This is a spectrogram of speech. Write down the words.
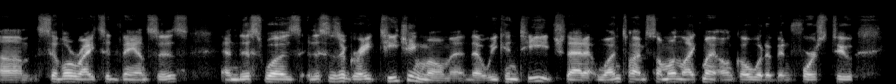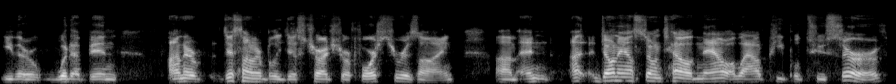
um, civil rights advances and this was this is a great teaching moment that we can teach that at one time someone like my uncle would have been forced to either would have been honor dishonorably discharged or forced to resign um, and uh, don't ask don't tell now allowed people to serve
